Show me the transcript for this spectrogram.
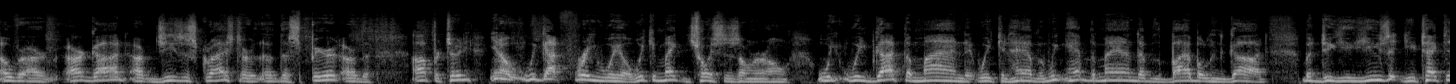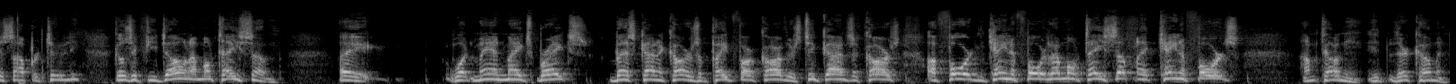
over our our God, our Jesus Christ, or the, the Spirit, or the opportunity? You know, we got free will. We can make choices on our own. We we've got the mind that we can have, and we can have the mind of the Bible and God. But do you use it? Do you take this opportunity? Because if you don't, I'm gonna tell you something. Hey, what man makes breaks. Best kind of car is a paid for car. There's two kinds of cars, afford and can't afford. And I'm going to tell you something that can't affords. I'm telling you, it, they're coming.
